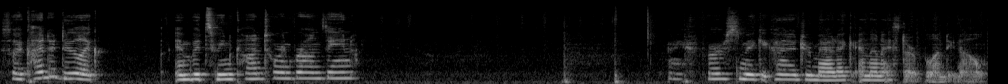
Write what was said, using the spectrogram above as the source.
So I kind of do like in between contour and bronzing. I first make it kind of dramatic and then I start blending out.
